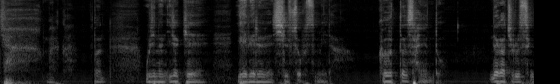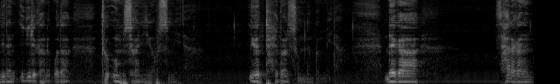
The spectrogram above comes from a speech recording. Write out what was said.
정말 가. 우리는 이렇게 예배를 쉴수 없습니다. 그 어떤 사연도 내가 주를 섬기는 이 길을 가는 것보다 더 음수한 일이 없습니다. 이건 탈부할 수 없는 겁니다. 내가 살아가는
